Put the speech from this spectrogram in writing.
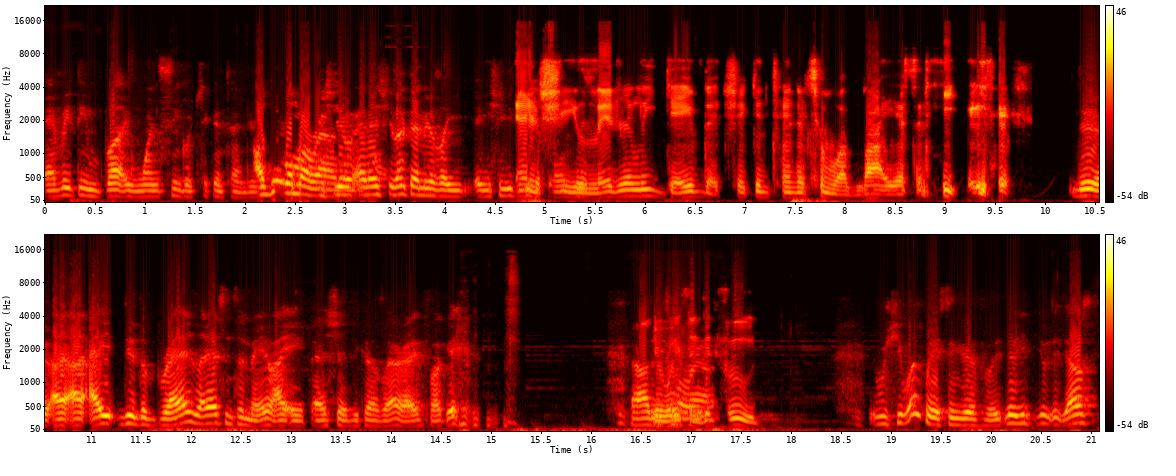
everything but like, one single chicken tender. I'll do one more And, round. she, and then she looked at me and was like, hey, "She." And she literally gave the chicken tender to Elias, and he ate it. Dude, I, I, I, dude, the bread, lettuce, and tomato, I ate that shit because I was like, all right, fuck it. I'll do You're wasting good food. Well, she was wasting good food. You, know, you, you, that was,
